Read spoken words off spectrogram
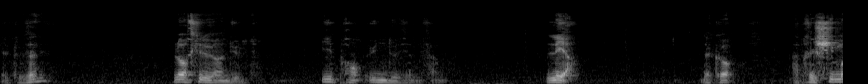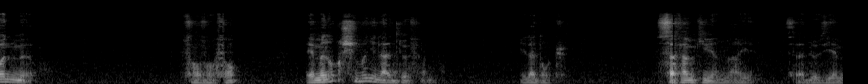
quelques années. Lorsqu'il devient adulte, il prend une deuxième femme. Léa. D'accord? Après, Shimon meurt. Sans enfant. Et maintenant, Shimon, il a deux femmes. Il a donc sa femme qui vient de marier, c'est la deuxième,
